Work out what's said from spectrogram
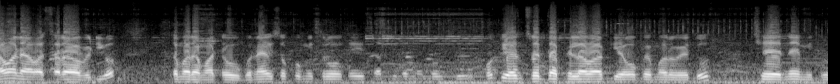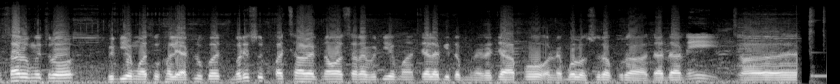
આવા ને આવા સારા વીડિયો તમારા માટે હું બનાવી શકું. મિત્રો, તે હિસાબથી તમને કહું છું, ખોટી અંધશ્રદ્ધા ફેલાવા કે ઓપે મારો હેતુ છે ને મિત્રો? સારું મિત્રો, વિડીયોમાં તું ખાલી આટલું જ. મળીશું પાછા એક નવા સારા વિડીયોમાં. ત્યાં લગી તમને રજા આપો અને બોલો સુરપુરા દાદાની જય.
